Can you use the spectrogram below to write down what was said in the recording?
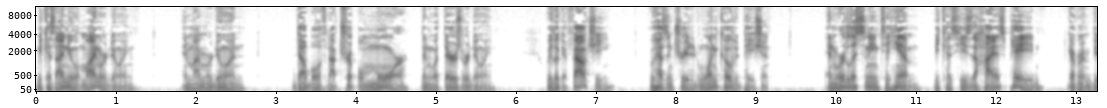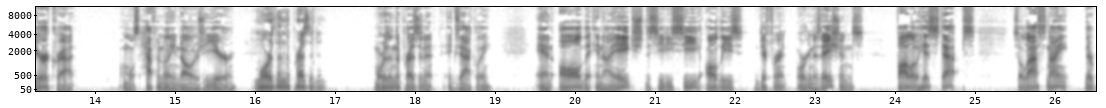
Because I knew what mine were doing, and mine were doing double, if not triple, more than what theirs were doing. We look at Fauci, who hasn't treated one COVID patient, and we're listening to him because he's the highest paid government bureaucrat, almost half a million dollars a year, More than the president. more than the president, exactly. And all the NIH, the CDC, all these different organizations follow his steps. So last night they're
